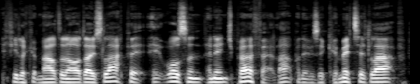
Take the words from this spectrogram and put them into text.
if you look at Maldonado's lap, it, it wasn't an inch perfect lap, but it was a committed lap,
